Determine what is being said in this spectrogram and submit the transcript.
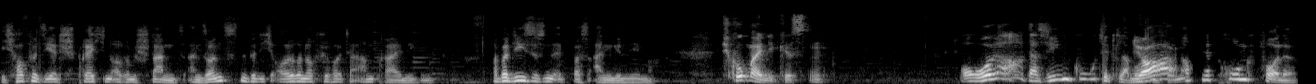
Ich hoffe, sie entsprechen eurem Stand. Ansonsten würde ich eure noch für heute Abend reinigen. Aber diese sind etwas angenehmer. Ich guck mal in die Kisten. Oh ja, das sind gute Klamotten. Ja. drin, Auch der prunkvolle.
